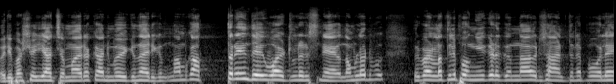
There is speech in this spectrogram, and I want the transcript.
ഒരു പക്ഷേ ഈ അച്ഛന്മാരൊക്കെ അനുഭവിക്കുന്നതായിരിക്കും. നമുക്ക് അത്രയും ദൈവമായിട്ടുള്ളൊരു സ്നേഹം നമ്മളൊരു ഒരു വെള്ളത്തിൽ പൊങ്ങി കിടക്കുന്ന ഒരു സാധനത്തിനെ പോലെ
